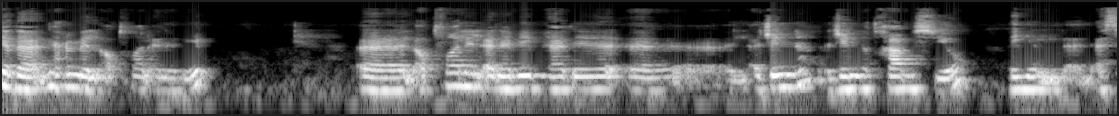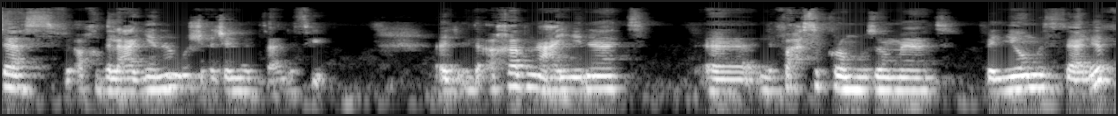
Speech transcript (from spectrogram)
كذا نعمل أطفال أنابيب. الأطفال الأنابيب هذه الأجنة أجنة خامس يوم. هي الأساس في أخذ العينة مش أجنة ثالث يوم. إذا أخذنا عينات لفحص كروموزومات في اليوم الثالث.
